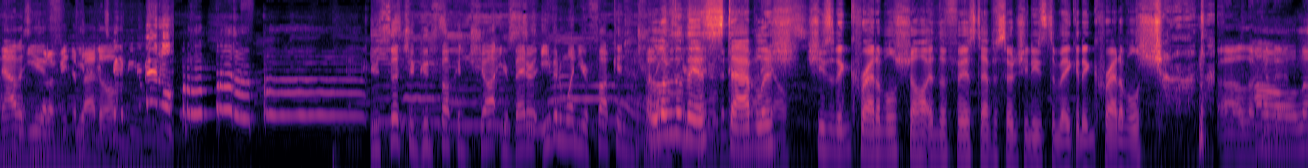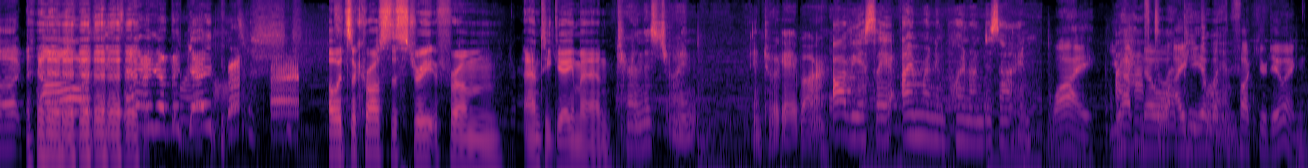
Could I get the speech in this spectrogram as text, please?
Now that you, gonna be the yeah, medal. You're such a good fucking shot. You're better, even when you're fucking. Drunk, I love that they better establish she's an incredible shot in the first episode. She needs to make an incredible shot. Oh look Oh at look! Oh, she's staring the gay press. Oh, it's across the street from Anti-Gay Man. Turn this joint into a gay bar. Obviously, I'm running point on design. Why? You have, have no idea people what the fuck you're doing.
